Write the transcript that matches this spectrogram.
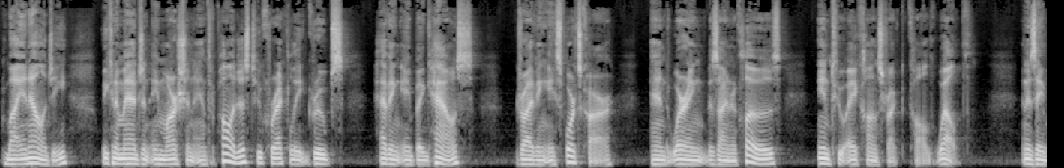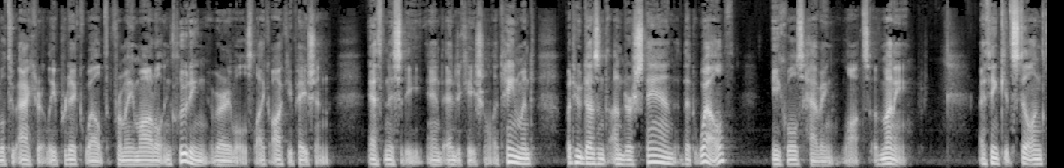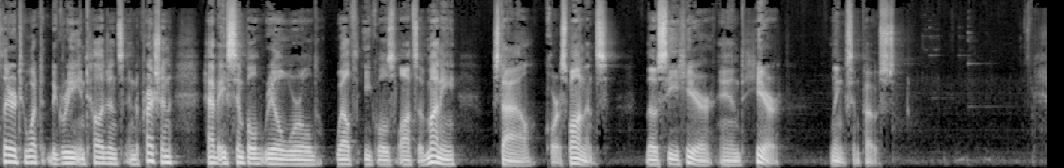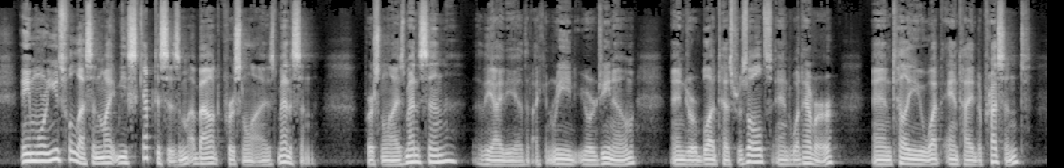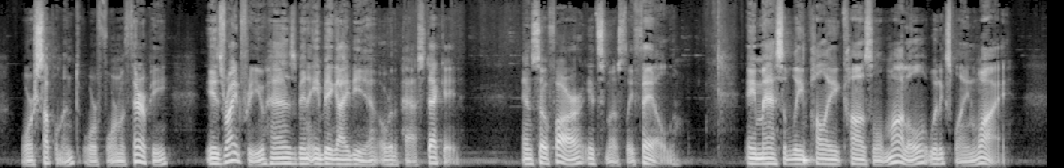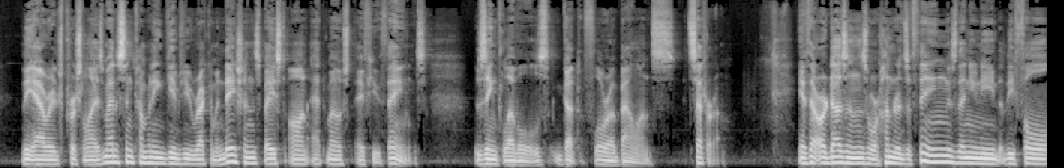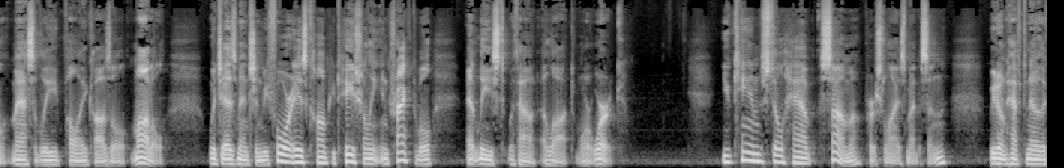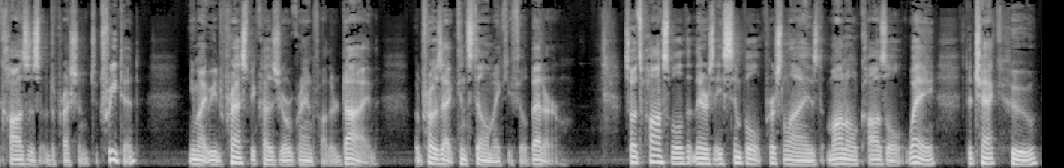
By analogy, we can imagine a Martian anthropologist who correctly groups having a big house, driving a sports car, and wearing designer clothes into a construct called wealth, and is able to accurately predict wealth from a model including variables like occupation, ethnicity, and educational attainment, but who doesn't understand that wealth equals having lots of money. I think it's still unclear to what degree intelligence and depression have a simple real world wealth equals lots of money style correspondence, though see here and here links and posts. A more useful lesson might be skepticism about personalized medicine. Personalized medicine, the idea that I can read your genome and your blood test results and whatever, and tell you what antidepressant or supplement or form of therapy is right for you, has been a big idea over the past decade. And so far, it's mostly failed. A massively polycausal model would explain why. The average personalized medicine company gives you recommendations based on at most a few things zinc levels, gut flora balance, etc. If there are dozens or hundreds of things, then you need the full massively polycausal model, which, as mentioned before, is computationally intractable, at least without a lot more work. You can still have some personalized medicine. We don't have to know the causes of depression to treat it. You might be depressed because your grandfather died, but Prozac can still make you feel better. So it's possible that there's a simple personalized monocausal way to check who,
